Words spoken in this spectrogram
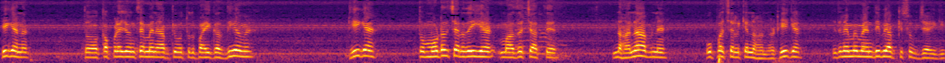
ठीक है ना? तो कपड़े जो उनसे मैंने आपके वो तुरपाई कर दी है मैं ठीक है? तो मोटर चल रही है माजत चाहते हैं। नहाना आपने ऊपर चल के नहाना ठीक है? इतने में मेहंदी भी आपकी सूख जाएगी।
